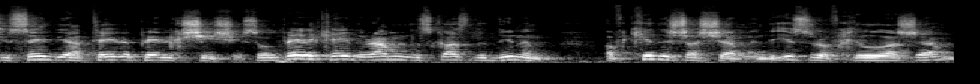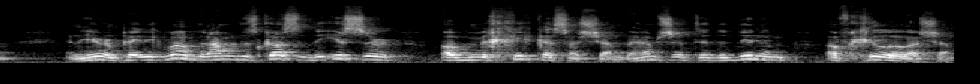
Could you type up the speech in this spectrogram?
Yisei the Atera Perik Shishi. So in Perik Hey, the Rambam discussed the dinim of Kiddush Hashem and the Isser of Chilul Hashem. And here in Perik Vav, the Rambam discusses the Isser of Mechikas Hashem, behemsher to the dinim of Chilul Hashem.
